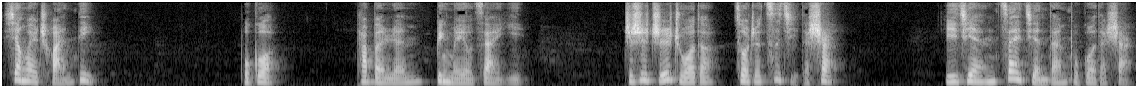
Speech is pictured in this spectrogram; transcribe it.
向外传递。不过，他本人并没有在意，只是执着的做着自己的事儿，一件再简单不过的事儿。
